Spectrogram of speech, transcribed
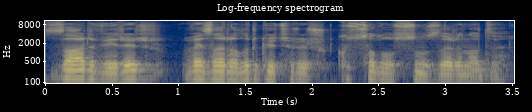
Zar verir ve zar alır götürür. Kutsal olsun zarın adı.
